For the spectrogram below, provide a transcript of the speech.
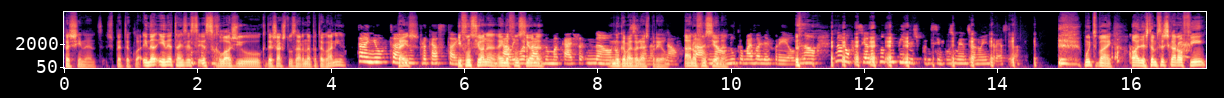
Fascinante, espetacular. Ainda, ainda tens esse, esse, relógio que deixaste de usar na Patagónia? Tenho, tenho, Tens? por acaso tenho. E funciona? Sim, ainda funciona? numa caixa. Não, Nunca não mais funciona. olhaste para ele? Não. Ah, não tá, funciona? Não, nunca mais olhei para ele. Não, não, não funciona porque não tem pilhas, por simplesmente já não interessa. Muito bem. Olha, estamos a chegar ao fim.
